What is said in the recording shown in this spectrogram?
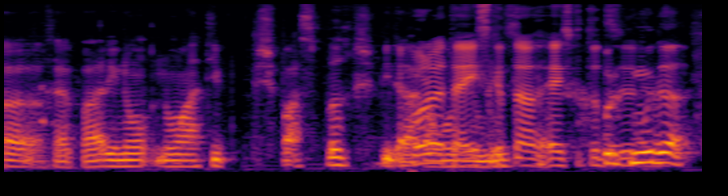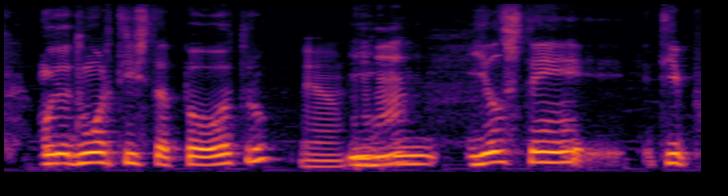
a rapar e não, não há tipo espaço para respirar. é isso que música. tá- é isso que eu estou a Porque dizer. muda, muda de um artista para outro Yeah. e, Uhum. e- e eles têm tipo.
